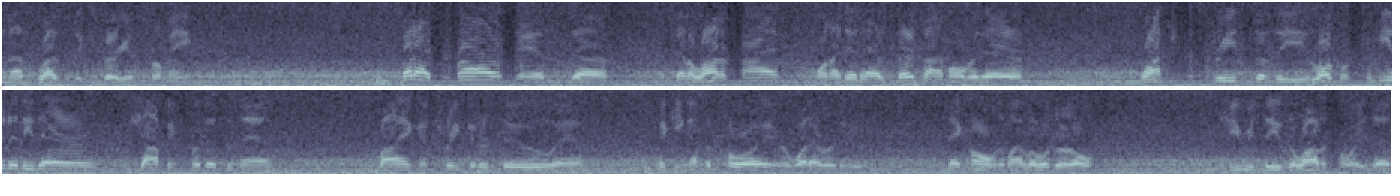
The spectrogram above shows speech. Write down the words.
an unpleasant experience for me. But I survived, and uh, I spent a lot of time when I did have spare time over there, walking the streets of the local community there, shopping for this and that, buying a trinket or two, and picking up a toy or whatever to take home to my little girl. She received a lot of toys that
